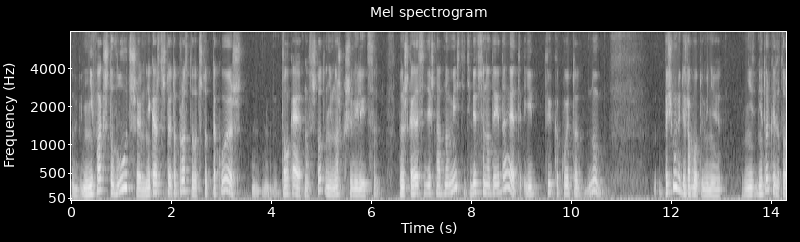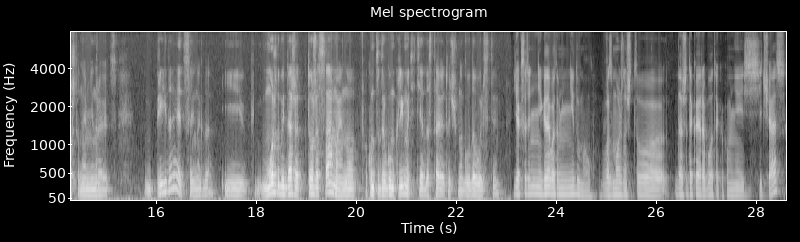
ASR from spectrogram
не факт, что в лучшее. Мне кажется, что это просто вот что-то такое, что толкает нас что-то немножко шевелиться. Потому что когда сидишь на одном месте, тебе все надоедает, и ты какой-то, ну, Почему люди работу меняют? Не, не только из-за того, что она им не нравится. Приедается иногда. И может быть даже то же самое, но в каком-то другом климате тебе доставит очень много удовольствия. Я, кстати, никогда об этом не думал. Возможно, что даже такая работа, как у меня есть сейчас,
